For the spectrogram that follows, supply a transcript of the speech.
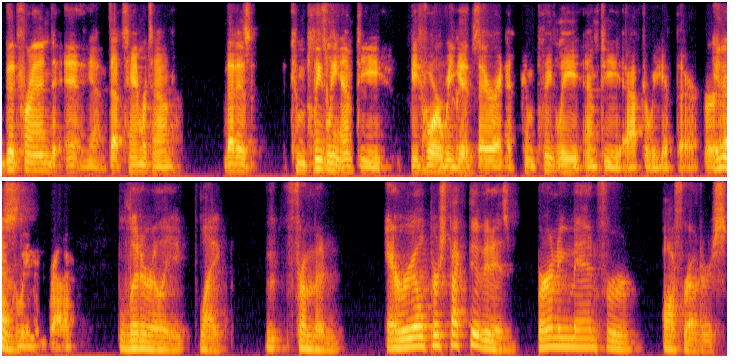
good friend, and yeah, that's Hammertown. That is completely empty before we get there, and it's completely empty after we get there, or It after is- we leave, rather. Literally, like from an aerial perspective, it is Burning Man for off-roaders.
